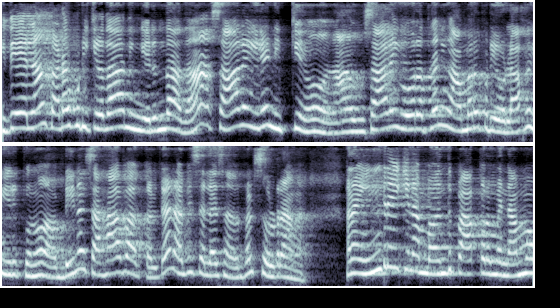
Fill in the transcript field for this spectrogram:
இதையெல்லாம் கடைபிடிக்கிறதா நீங்க இருந்தாதான் தான் நிக்கணும். நான் சாலை ஓரத்தில் நீங்கள் அமரக்கூடியவர்களாக இருக்கணும் அப்படின்னு சஹாபாக்கள்கிட்ட நபி சல்லாஸ் அவர்கள் சொல்றாங்க. ஆனால் இன்றைக்கு நம்ம வந்து பார்க்குறோமே நம்ம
